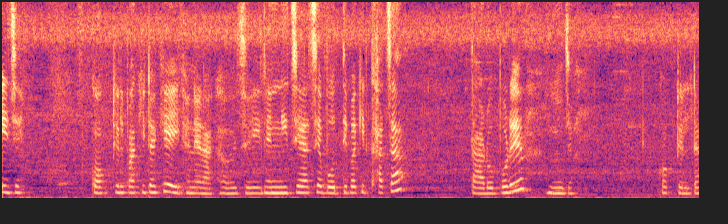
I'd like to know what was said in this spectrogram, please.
এই যে ককটেল পাখিটাকে এইখানে রাখা হয়েছে। এই যে নিচে আছে বদ্যি পাখির খাঁচা, তার ওপরে ককটেলটা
